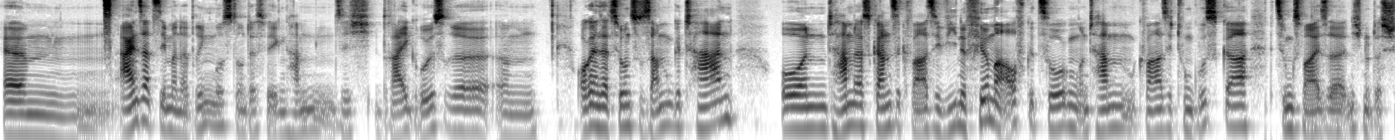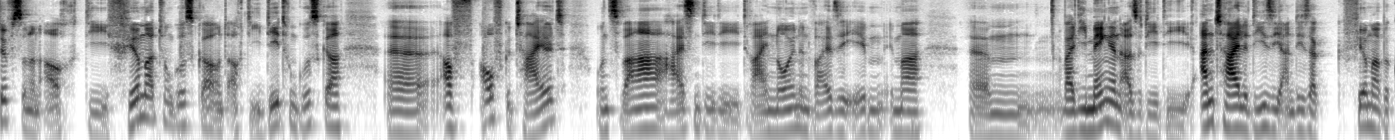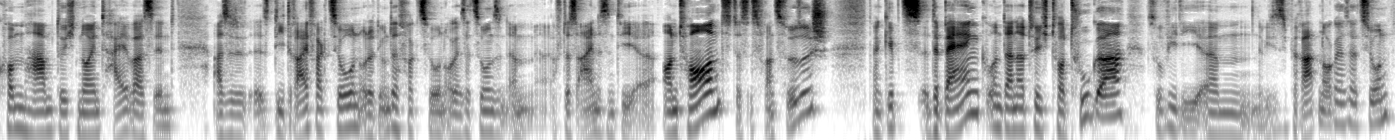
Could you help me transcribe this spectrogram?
ähm, Einsatz, den man da bringen musste. Und deswegen haben sich drei größere ähm, Organisationen zusammengetan und haben das Ganze quasi wie eine Firma aufgezogen und haben quasi Tunguska, beziehungsweise nicht nur das Schiff, sondern auch die Firma Tunguska und auch die Idee Tunguska äh, auf, aufgeteilt. Und zwar heißen die die drei Neunen, weil sie eben immer weil die Mengen, also die, die Anteile, die sie an dieser Firma bekommen haben, durch neun teilbar sind. Also die drei Fraktionen oder die Unterfraktionen, Organisationen sind ähm, auf das eine sind die äh, Entente, das ist französisch, dann gibt es The Bank und dann natürlich Tortuga, so wie, die, ähm, wie diese Piratenorganisation.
